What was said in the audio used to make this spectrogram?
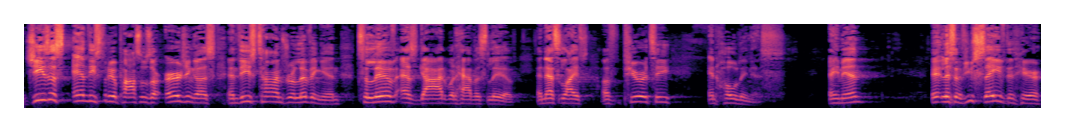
Jesus and these three apostles are urging us in these times we're living in to live as God would have us live and that's life of purity and holiness. Amen. It, listen, if you saved in here,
